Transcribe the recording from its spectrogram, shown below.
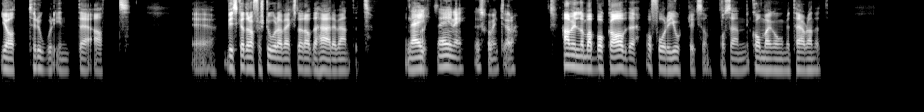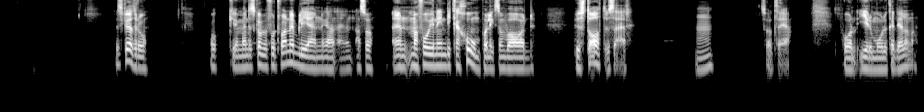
jag tror inte att eh, vi ska dra för stora växlar av det här eventet. Nej, nej, nej, det ska vi inte göra. Han vill nog bara bocka av det och få det gjort liksom och sen komma igång med tävlandet. Det skulle jag tro. Och, men det ska väl fortfarande bli en, en alltså, en, man får ju en indikation på liksom vad, hur status är, Mm. så att säga, på, i de olika delarna.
